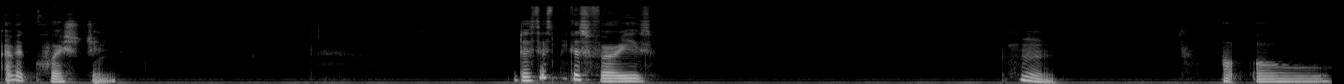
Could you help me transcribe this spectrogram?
I have a question. Does this make us furries? Hmm. Oh.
